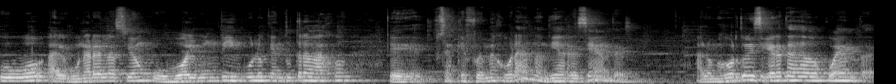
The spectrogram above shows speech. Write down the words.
hubo alguna relación, hubo algún vínculo que en tu trabajo o sea, que fue mejorando en días recientes. A lo mejor tú ni siquiera te has dado cuenta.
